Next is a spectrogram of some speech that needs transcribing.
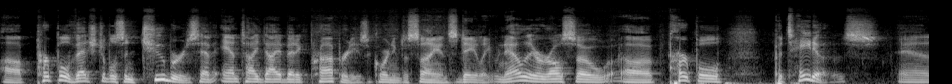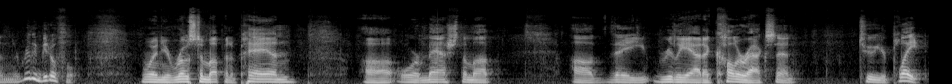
Uh, purple vegetables and tubers have anti diabetic properties, according to Science Daily. Now there are also uh, purple potatoes, and they're really beautiful when you roast them up in a pan uh, or mash them up. Uh, they really add a color accent to your plate.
